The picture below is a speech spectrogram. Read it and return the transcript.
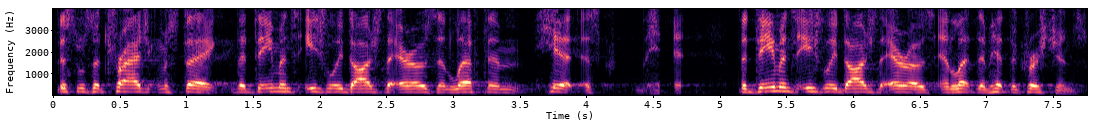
This was a tragic mistake. The demons easily dodged the arrows and left them hit as the demons easily dodged the arrows and let them hit the Christians.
